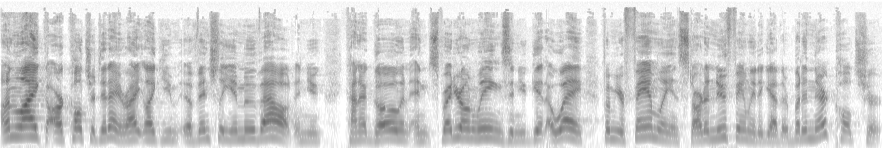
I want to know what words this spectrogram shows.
Unlike our culture today, right? Like you eventually you move out and you kind of go and, and spread your own wings and you get away from your family and start a new family together. But in their culture,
